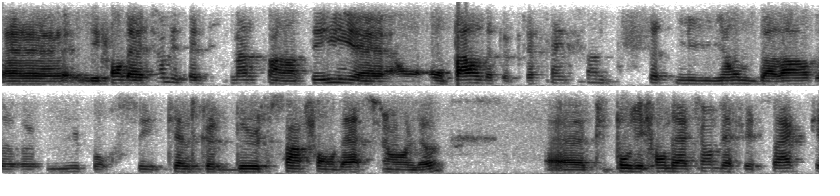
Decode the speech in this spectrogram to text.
Euh, les fondations d'établissements de santé, euh, on, parle d'à peu près 517 millions de dollars de revenus pour ces quelques 200 fondations-là. Euh, puis pour les fondations de la FESAC,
